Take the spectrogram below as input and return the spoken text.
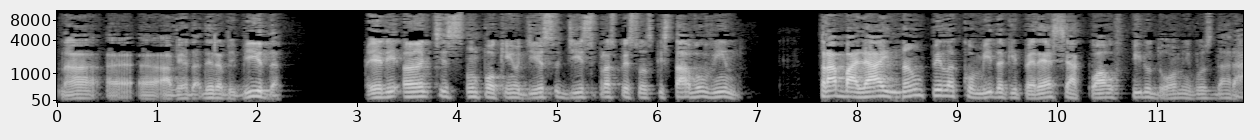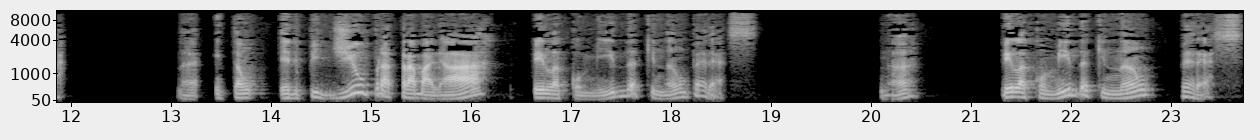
na, a, é, é, a verdadeira bebida, ele antes, um pouquinho disso, disse para as pessoas que estavam ouvindo: Trabalhai não pela comida que perece, a qual o filho do homem vos dará. Né? Então, ele pediu para trabalhar pela comida que não perece. Né? Pela comida que não perece.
